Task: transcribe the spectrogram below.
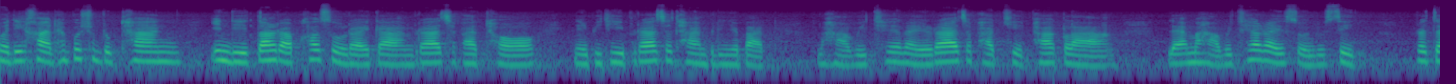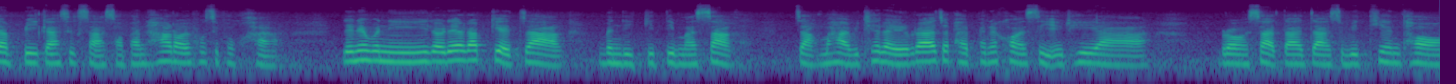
สวัสดีค่ะ ท่านผู้ชมทุกท่าน ยินดีต้อนรับเข้าสู่รายการราชพัฒทอล์กในพิธีพระราชทานปริญญาบัตรมหาวิทยาลัยราชภัฏเขตภาคกลาง และมหาวิทยาลัยสวนดุสิตประจำปีการศึกษา 2566 ค่ะ และในวันนี้เราได้รับเกียรติจากบัณฑิตกิติมศักดิ์จากมหาวิทยาลัยราชภัฏพระนครศรีอยุธยา รองศาสตราจารย์สุวิทย์เทียนทอง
